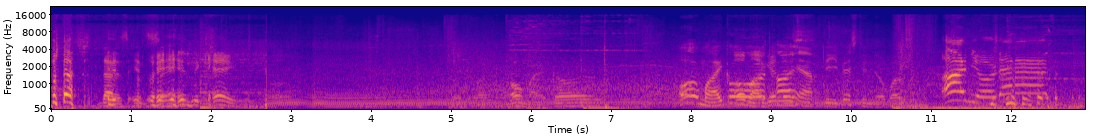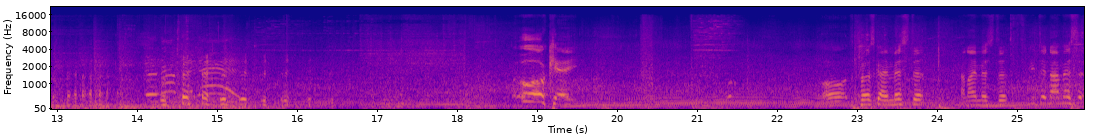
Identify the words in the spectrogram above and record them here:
That is We're insane. in the game. Oh my god. Oh my god. Oh my goodness. I am the best in the world. I'm your dad. You're not my dad. Okay. Oh, the first guy missed it, and I missed it. You did not miss it.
